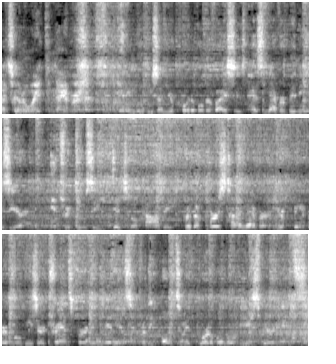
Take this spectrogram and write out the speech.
That's gonna wake the neighbors. Getting movies on your portable devices has never been easier. Introducing Digital Copy. For the first time ever, your favorite movies are transferred in minutes for the ultimate portable movie experience.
